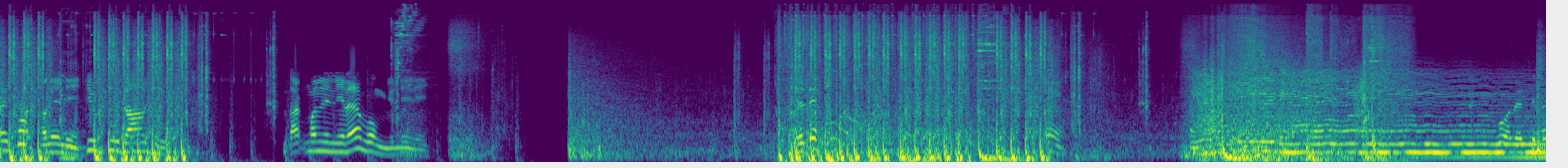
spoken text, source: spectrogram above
อ้ยดักมันนี่นี่คิวคูลดาวน์อยู่ดักมันนี่นี่แล้ววงอยู่นี่นี่เดี๋ยวเดี๋ยวเออพวกเด็กใช่ไหม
